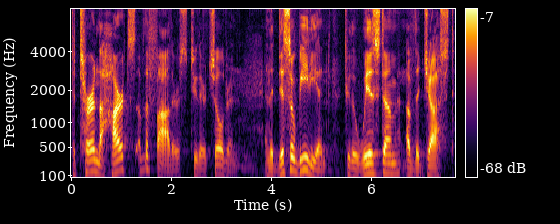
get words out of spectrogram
to turn the hearts of the fathers to their children and the disobedient to the wisdom of the just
